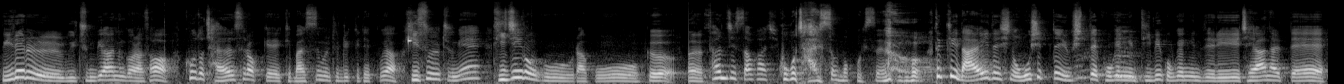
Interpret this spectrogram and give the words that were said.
미래를 위- 준비하는 거라서 그것도 자연스럽게 이렇게 말씀을 드리게 됐고요. 기술 중에 디지로그라고 그 어, 편지 써가지고 그거 잘 써먹고 있어요. 특히 나이 드신 50대, 60대 고객님, DB 고객님들이 제안할 때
